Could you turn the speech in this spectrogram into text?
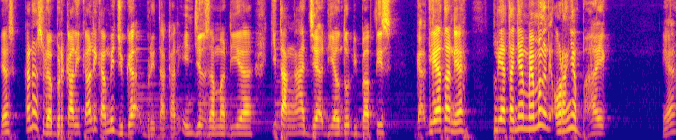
Ya, karena sudah berkali-kali kami juga beritakan Injil sama dia. Kita ngajak dia untuk dibaptis. Gak kelihatan ya. Kelihatannya memang orangnya baik. Ya,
